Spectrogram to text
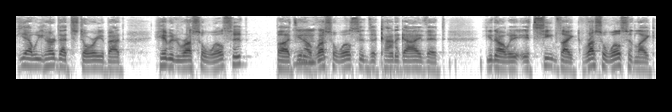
yeah, we heard that story about him and Russell Wilson, but you know, mm-hmm. Russell Wilson's the kind of guy that you know, it, it seems like Russell Wilson, like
